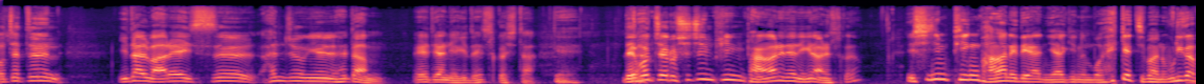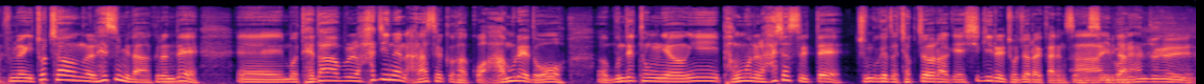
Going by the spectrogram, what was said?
어쨌든 이달 말에 있을 한중일 회담에 대한 얘기도 했을 것이다. 예. 네 번째로 시진핑 방안에 대한 얘기는 안 했을까요? 이 시진핑 방안에 대한 이야기는 뭐 했겠지만 우리가 분명히 초청을 했습니다. 그런데 에, 뭐 대답을 하지는 않았을 것 같고 아무래도 어, 문 대통령이 방문을 하셨을 때 중국에서 적절하게 시기를 조절할 가능성이 아, 있습니다. 이번에 한중일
